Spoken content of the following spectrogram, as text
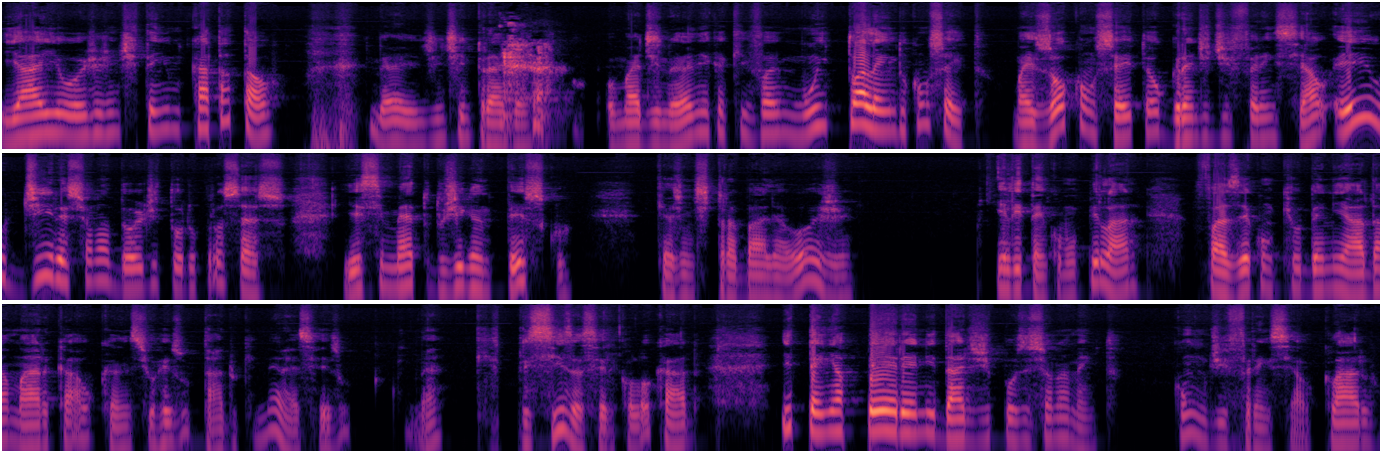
E aí hoje a gente tem um catatal, né, a gente entrega uma dinâmica que vai muito além do conceito. Mas o conceito é o grande diferencial e o direcionador de todo o processo. E esse método gigantesco que a gente trabalha hoje, ele tem como pilar fazer com que o DNA da marca alcance o resultado que merece, né? que precisa ser colocado, e tenha perenidade de posicionamento, com um diferencial claro,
